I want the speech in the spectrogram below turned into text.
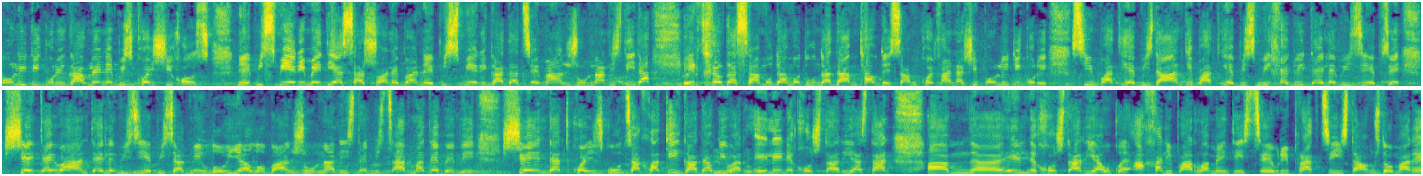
პოლიტიკური გავლენების ქვეშ იყოს ნებისმიერი მედია საშუალება, ნებისმიერი გადაცემა ან ჟურნალისტი და ერთხელ და სამუდამოდ უნდა დამთავრდეს ამ ქვეყანაში პოლიტიკური სიმპათიების და ანტიპათიების მიხედვით ტელევიზიებზე შეტევა ან ტელევიზიებისადმი ლოიალობა ან ჟურნალისტების წარმატებები. შენ და თქვენს გუნდს ახლა კი გადავდივარ ელენე ხოშტარიასთან. ელენე ხოშტარია უკვე ახალი პარლამენტის წევრი ფრაქციის თავმჯდომარე.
